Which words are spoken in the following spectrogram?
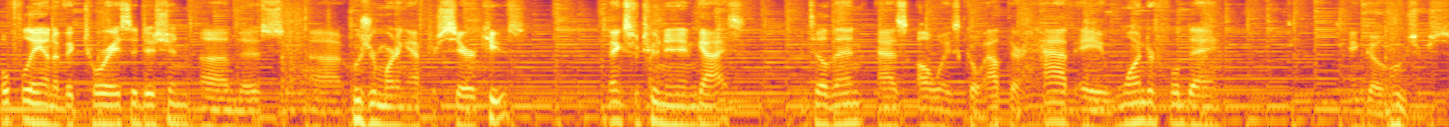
hopefully on a victorious edition of this uh, Hoosier Morning After Syracuse. Thanks for tuning in, guys. Until then, as always, go out there, have a wonderful day, and go Hoosiers.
